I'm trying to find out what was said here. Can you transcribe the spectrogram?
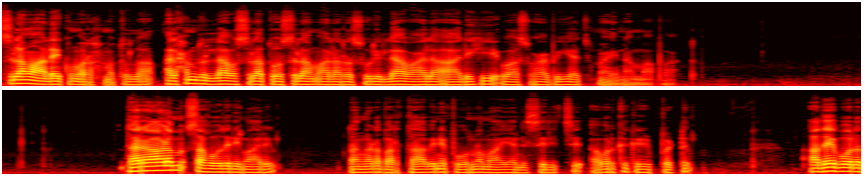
അസ്സാം വലൈക്കും വറഹമത്തുള്ള. അലഹമുല്ല വസ്സലാത്തു വസ്സലാം അല റസൂലില്ല വാല അലിഹി വാസുഹാബി അജ്മൈൻ അമ്മാബാദ് ധാരാളം സഹോദരിമാർ തങ്ങളുടെ ഭർത്താവിനെ പൂർണമായി അനുസരിച്ച് അവർക്ക് കീഴ്പ്പെട്ട് അതേപോലെ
